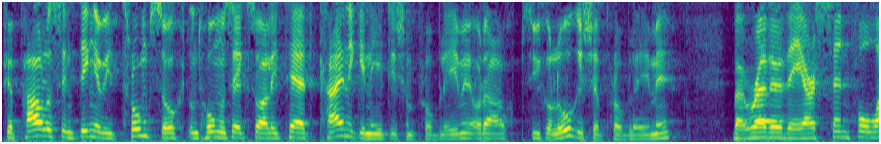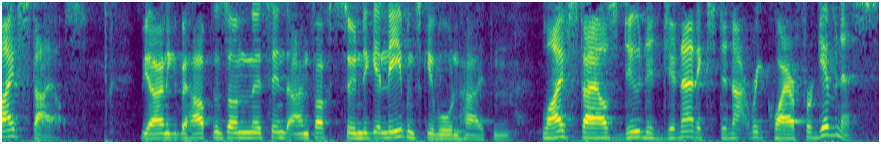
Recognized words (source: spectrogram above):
Für Paulus sind Dinge wie Trunksucht und Homosexualität keine genetischen Probleme oder auch psychologische Probleme, but rather they are sinful lifestyles. wie einige behaupten, sondern es sind einfach sündige Lebensgewohnheiten. Lifestyles due to genetics do not require forgiveness.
